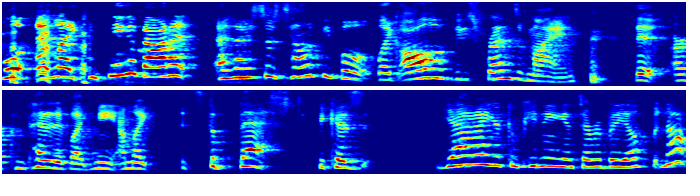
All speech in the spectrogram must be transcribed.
Well, and like the thing about it, and I was just telling people, like all of these friends of mine that are competitive like me, I'm like, it's the best because yeah, you're competing against everybody else, but not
